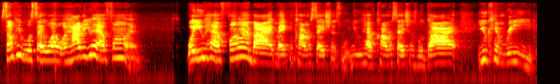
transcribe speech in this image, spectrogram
some people will say, well, well how do you have fun? Well, you have fun by making conversations. You have conversations with God. You can read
